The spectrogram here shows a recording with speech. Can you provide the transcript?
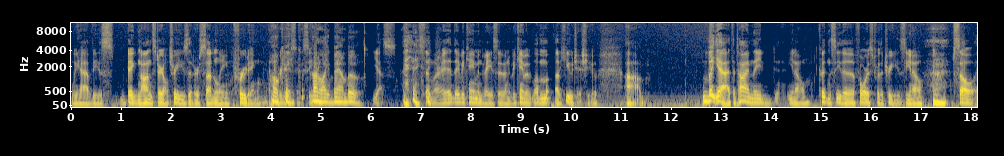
we have these big non sterile trees that are suddenly fruiting and Okay, producing seed. kind of like bamboo. Yes, similar. It, they became invasive, and it became a a huge issue. Um, but yeah, at the time they, you know, couldn't see the forest for the trees. You know, Uh, so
